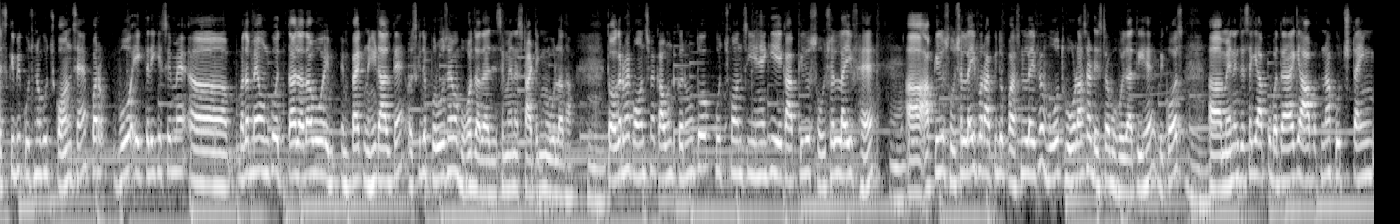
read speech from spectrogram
इसके भी कुछ ना कुछ कॉन्स हैं पर वो एक तरीके से मैं मतलब मैं उनको इतना ज़्यादा वो इम्पैक्ट नहीं डालते हैं उसके जो प्रोज हैं वो बहुत ज़्यादा है जैसे मैंने स्टार्टिंग में बोला था हम्म। तो अगर मैं कॉन्स में काउंट करूँ तो कुछ कॉन्स ये हैं कि एक आपकी जो सोशल लाइफ है हम्म। आपकी जो सोशल लाइफ और आपकी जो पर्सनल लाइफ है वो थोड़ा सा डिस्टर्ब हो जाती है बिकॉज़ मैंने जैसे कि आपको बताया कि आप अपना कुछ टाइम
